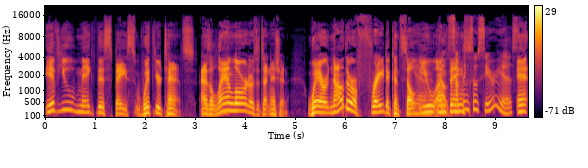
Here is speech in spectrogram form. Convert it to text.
if you make this space with your tenants as Mm-hmm. a landlord or as a technician, where now they're afraid to consult you on things, Something so serious. and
